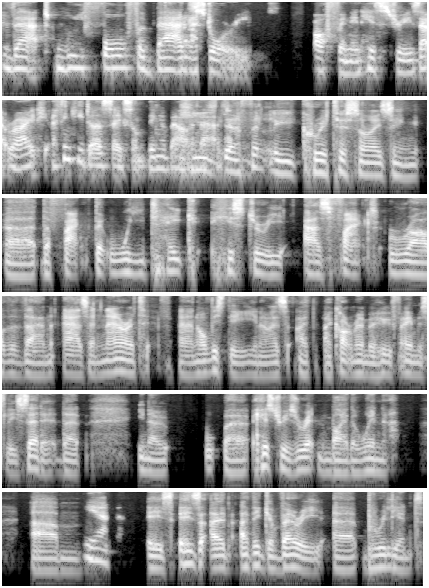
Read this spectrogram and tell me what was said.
that we fall for bad stories often in history. Is that right? I think he does say something about He's that. He's definitely criticizing uh, the fact that we take history as fact rather than as a narrative. And obviously, you know, as I, I can't remember who famously said it, that, you know, uh, history is written by the winner. Um, yeah. Is is I, think a very uh, brilliant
